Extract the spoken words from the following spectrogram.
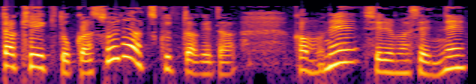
たケーキとか、そういうのは作ってあげたかもね、知れませんね。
